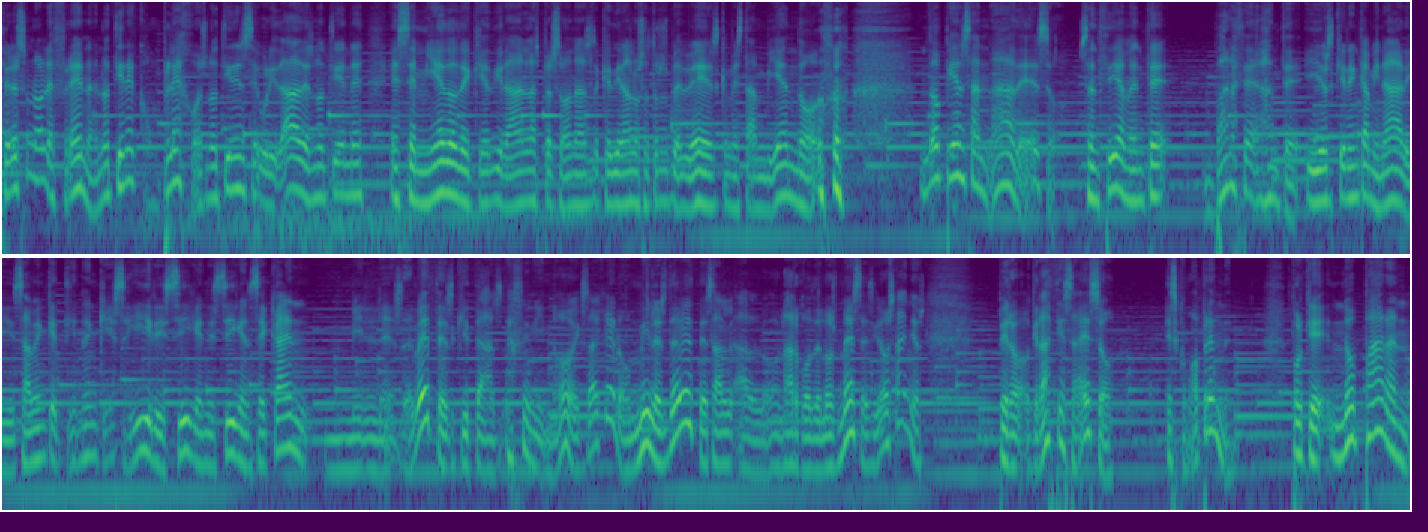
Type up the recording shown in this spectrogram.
Pero eso no le frena, no tiene complejos, no tiene inseguridades, no tiene ese miedo de qué dirán las personas, de qué dirán los otros bebés que me están viendo. no piensan nada de eso. Sencillamente van hacia adelante y ellos quieren caminar y saben que tienen que seguir y siguen y siguen. Se caen miles de veces quizás. y no, exagero, miles de veces a lo largo de los meses y los años. Pero gracias a eso es como aprenden. Porque no paran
